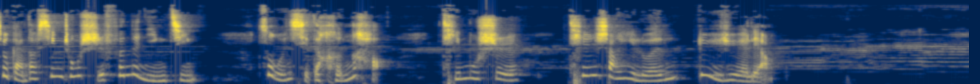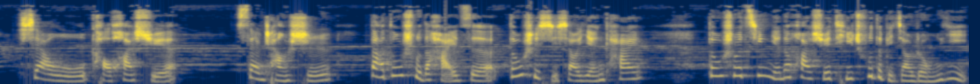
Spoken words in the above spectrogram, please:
就感到心中十分的宁静。作文写得很好，题目是“天上一轮绿月亮”。下午考化学，散场时，大多数的孩子都是喜笑颜开，都说今年的化学题出的比较容易。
